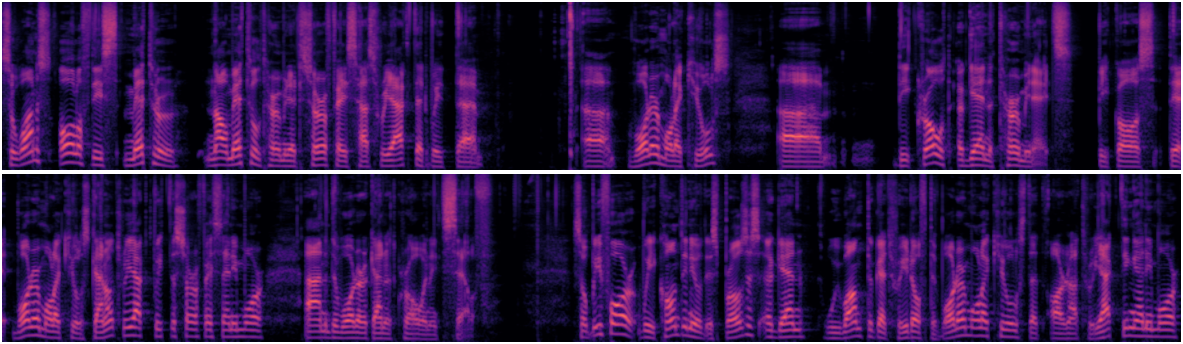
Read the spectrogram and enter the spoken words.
So once all of this metal, now metal terminated surface has reacted with the uh, water molecules, um, the growth again terminates because the water molecules cannot react with the surface anymore and the water cannot grow in itself. So before we continue this process again, we want to get rid of the water molecules that are not reacting anymore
